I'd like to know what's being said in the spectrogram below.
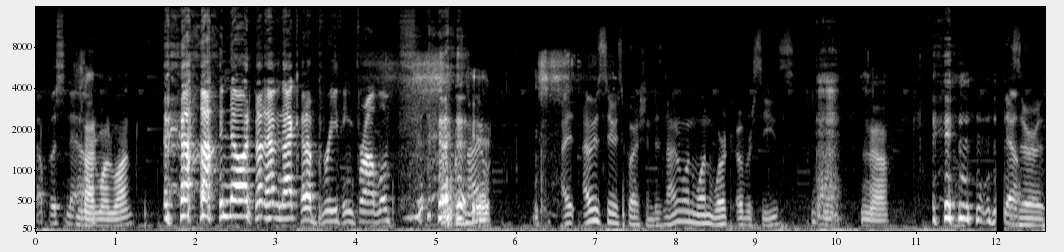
help us now. 911. no, I'm not having that kind of breathing problem. I, I have a serious question. Does 911 work overseas? No. Is no. there a,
